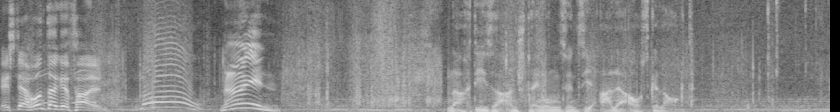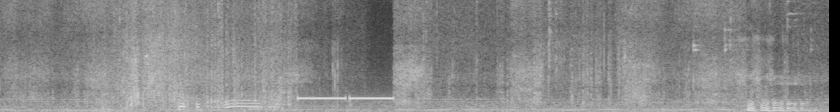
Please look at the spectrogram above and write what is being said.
Ist er runtergefallen? Nein! Nach dieser Anstrengung sind sie alle ausgelaugt.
